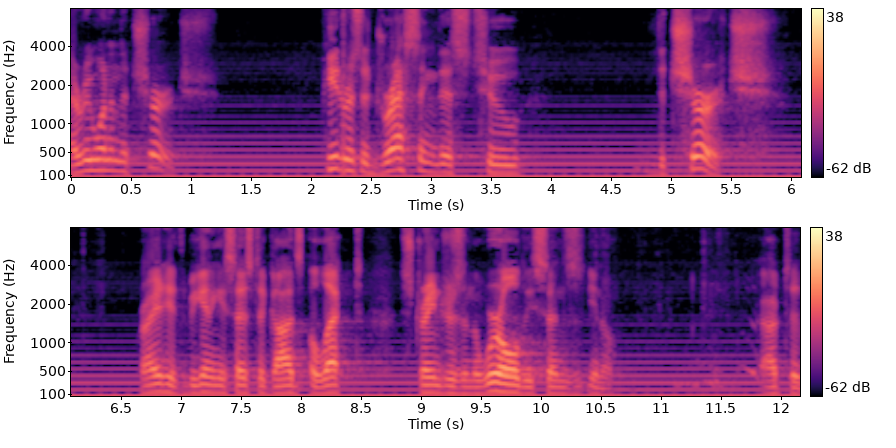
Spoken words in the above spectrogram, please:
everyone in the church. Peter is addressing this to the church, right? At the beginning, he says to God's elect strangers in the world, he sends, you know, out to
